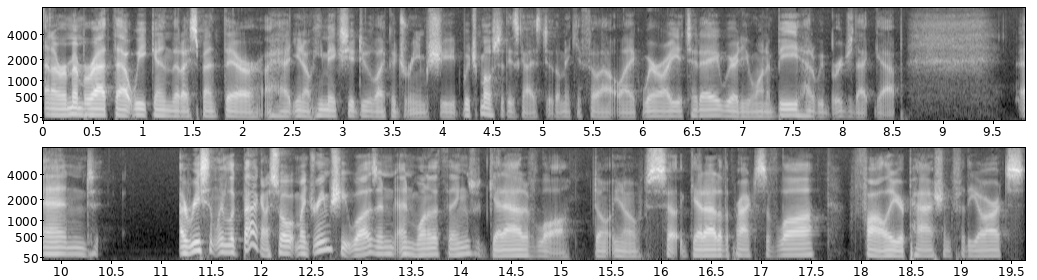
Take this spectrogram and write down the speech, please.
and I remember at that weekend that I spent there, I had, you know, he makes you do like a dream sheet, which most of these guys do. They'll make you fill out like, where are you today? Where do you want to be? How do we bridge that gap? And I recently looked back and I saw what my dream sheet was. And, and one of the things was get out of law. Don't, you know, get out of the practice of law, follow your passion for the arts,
